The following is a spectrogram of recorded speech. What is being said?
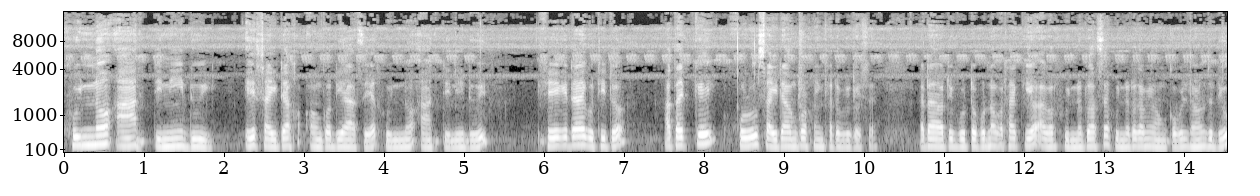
শূন্য আঠ তিনি দুই এই চাৰিটা অংক দিয়া আছে ইয়াত শূন্য আঠ তিনি দুই। সেইকেইটাৰে গঠিত আটাইতকৈ সৰু চাৰিটা অংকৰ সংখ্যাটো বুলি কৈছে। এটা অতি গুৰুত্বপূৰ্ণ কথা কিয়? আগত শূন্যটো আছে শূন্যটোক আমি অংক বুলি ধৰোঁ যদিও।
